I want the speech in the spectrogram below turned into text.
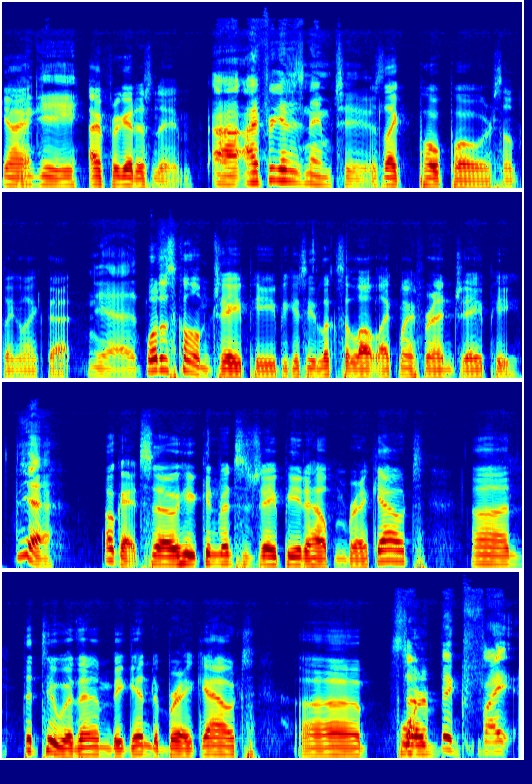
Yeah, I, I forget his name. Uh, I forget his name too. It's like Popo or something like that. Yeah, We'll just call him JP because he looks a lot like my friend JP. yeah. Okay, so he convinces JP to help him break out. Uh, the two of them begin to break out. Uh, Start a big fight.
